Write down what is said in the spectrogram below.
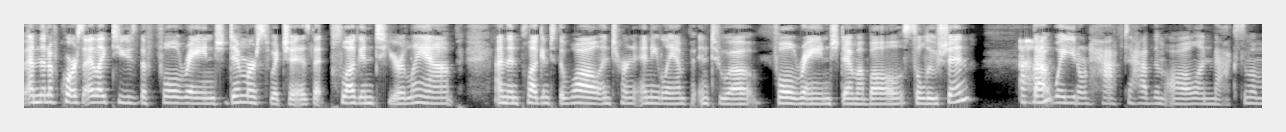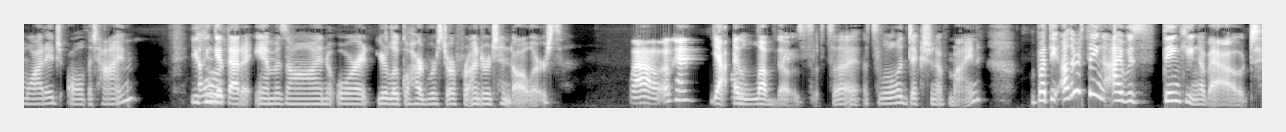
And then, of course, I like to use the full range dimmer switches that plug into your lamp and then plug into the wall and turn any lamp into a full range dimmable solution. Uh-huh. That way, you don't have to have them all on maximum wattage all the time. You can oh. get that at Amazon or at your local hardware store for under $10. Wow. Okay. Yeah, I love those. It's a it's a little addiction of mine. But the other thing I was thinking about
